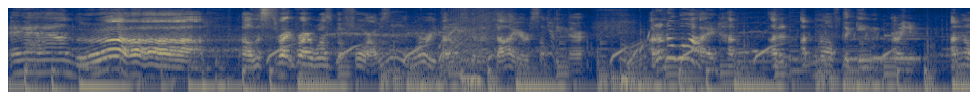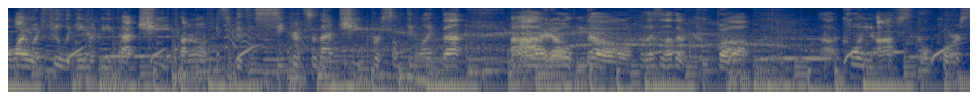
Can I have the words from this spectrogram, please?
And... Uh, Oh, this is right where I was before. I was a little worried that I was gonna die or something there. I don't know why. I, I, don't, I don't know if the game... I mean, I don't know why I would feel the game would be that cheap. I don't know if it's because the secrets are that cheap or something like that. I don't know. There's another Koopa uh, coin obstacle course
